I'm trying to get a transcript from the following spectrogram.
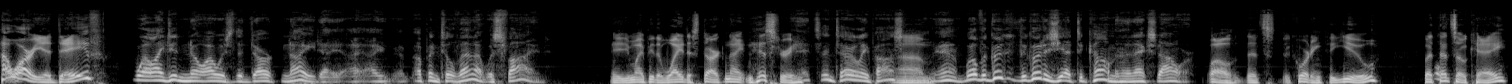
how are you, Dave? Well, I didn't know I was the Dark Knight. I, I, I up until then I was fine. You might be the whitest dark Knight in history. It's entirely possible. Um, yeah. Well, the good the good is yet to come in the next hour. Well, that's according to you, but that's okay.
